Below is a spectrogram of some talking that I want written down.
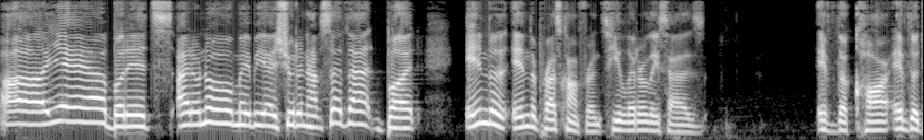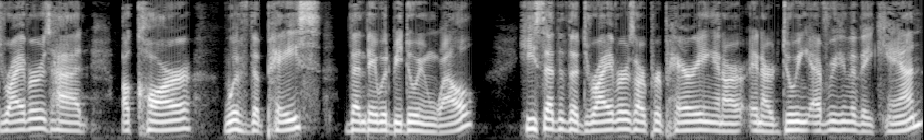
uh, yeah, but it's I don't know. Maybe I shouldn't have said that. But in the in the press conference, he literally says, if the car, if the drivers had a car with the pace, then they would be doing well. He said that the drivers are preparing and are and are doing everything that they can.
